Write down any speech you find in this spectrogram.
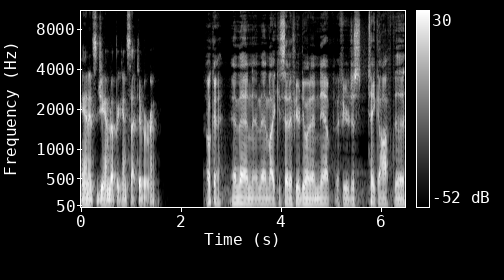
and it's jammed up against that tippet ring. Okay. And then and then like you said, if you're doing a nip, if you're just take off the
